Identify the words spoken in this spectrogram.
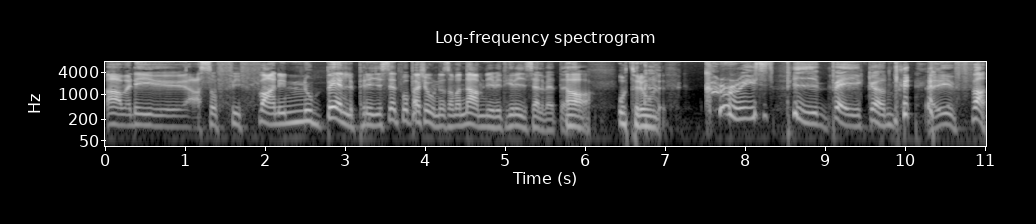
Ja men det är ju, alltså fy fan, det är nobelpriset på personen som har namngivit grishelvetet. Ja, otroligt. Crispy Bacon. Det är ju fan,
